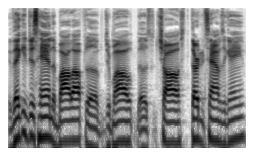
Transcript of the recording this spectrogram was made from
If they could just hand the ball off to Jamaal uh, Charles thirty times a game,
